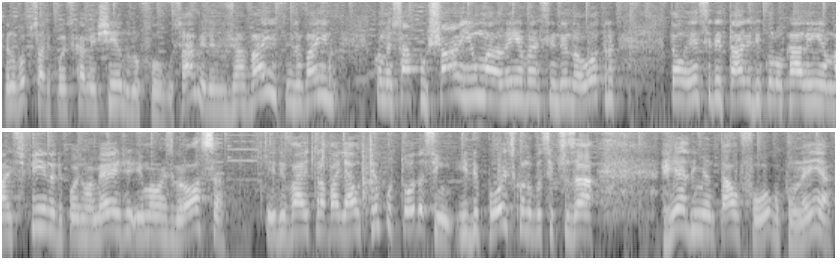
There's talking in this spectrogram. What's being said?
Eu não vou precisar depois ficar mexendo no fogo, sabe? Ele já vai, ele vai começar a puxar e uma lenha vai acendendo a outra. Então esse detalhe de colocar a lenha mais fina, depois uma média e uma mais grossa, ele vai trabalhar o tempo todo assim. E depois, quando você precisar realimentar o fogo com lenha,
